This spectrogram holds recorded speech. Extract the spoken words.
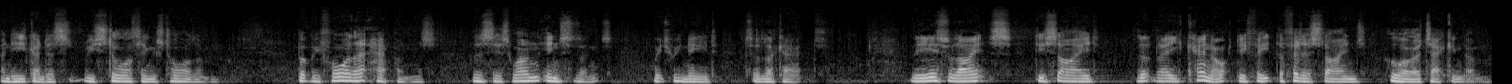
and he's going to restore things to them. But before that happens, there's this one incident which we need to look at. The Israelites decide that they cannot defeat the Philistines who are attacking them.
